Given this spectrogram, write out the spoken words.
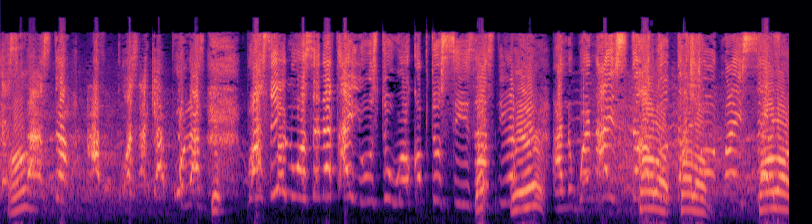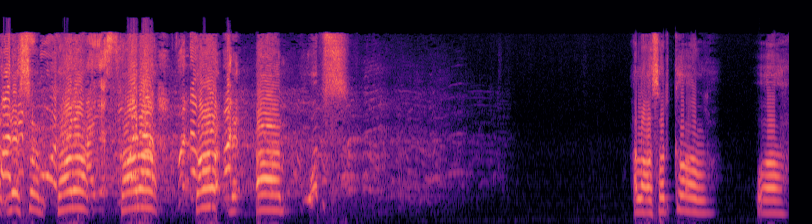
Yes, Huh? Pastor. Of course I can pull us. Yep. Pastor, you know, say that I used to work up to Caesar's there. Where? And when I started to caller, myself on Listen, road, caller, and you see caller, when I- when caller. Um, whoops. I lost that call. Wow.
